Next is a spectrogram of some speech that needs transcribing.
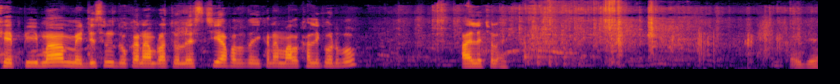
খেপিমা মেডিসিন দোকান আমরা চলে এসেছি। আপাতত এখানে মাল খালি করব। আইলে চলে। এই যে।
